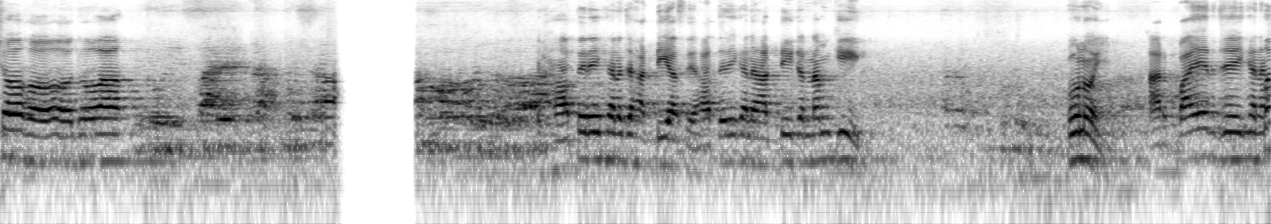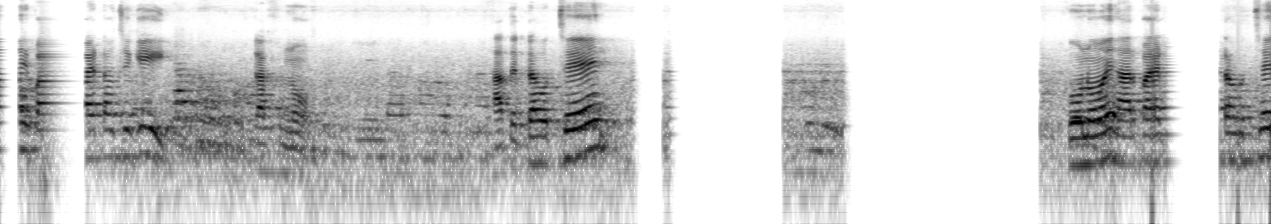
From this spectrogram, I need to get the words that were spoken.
সহ ধোয়া হাতের এইখানে যে হাড্ডি আছে, হাতের এইখানে হাড্ডি, এটার নাম কি? কোনই। আর পায়ের যে এইখানে, পায়েরটা হচ্ছে কি? টাকনু। হাতেরটা হচ্ছে কোনই আর পায়েরটা হচ্ছে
